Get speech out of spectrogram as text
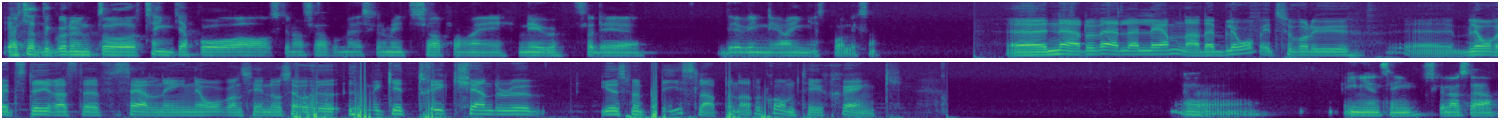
jag kan inte gå runt och tänka på oh, ska de köpa mig, ska de inte köpa mig nu? För det, det vinner jag inget på. Liksom. Eh, när du väl lämnade Blåvitt så var det ju eh, Blåvitts dyraste försäljning någonsin och så. Hur, hur mycket tryck kände du just med prislappen när du kom till Schenk? Eh, ingenting skulle jag säga.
